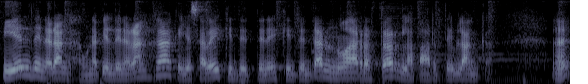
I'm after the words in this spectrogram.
piel de naranja, una piel de naranja que ya sabéis que tenéis que intentar no arrastrar la parte blanca. ¿eh?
